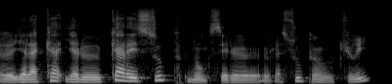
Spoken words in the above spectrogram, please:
Il y, y a le kare soup, donc c'est la soupe au curry,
